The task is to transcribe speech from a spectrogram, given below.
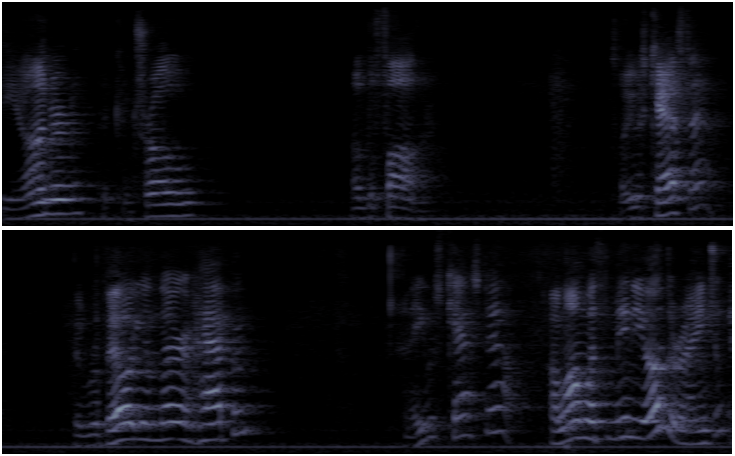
be under the control of the Father. So he was cast out. The rebellion there happened, and he was cast out, along with many other angels.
